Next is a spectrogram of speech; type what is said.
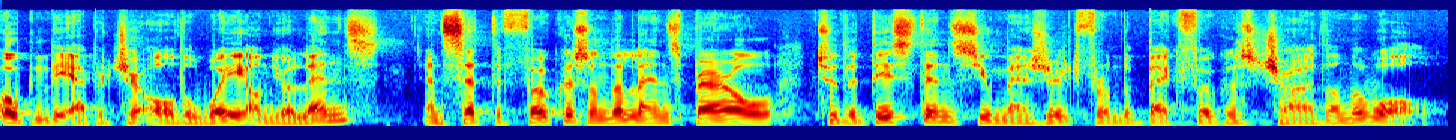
Open the aperture all the way on your lens and set the focus on the lens barrel to the distance you measured from the back focus chart on the wall.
